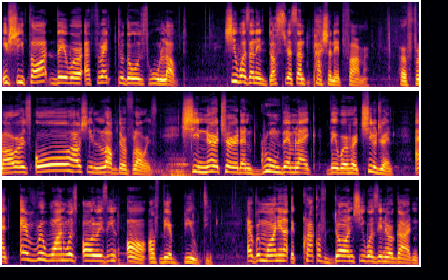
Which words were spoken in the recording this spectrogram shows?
if she thought they were a threat to those who loved. She was an industrious and passionate farmer. Her flowers, oh, how she loved her flowers. She nurtured and groomed them like they were her children, and everyone was always in awe of their beauty. Every morning at the crack of dawn, she was in her garden,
